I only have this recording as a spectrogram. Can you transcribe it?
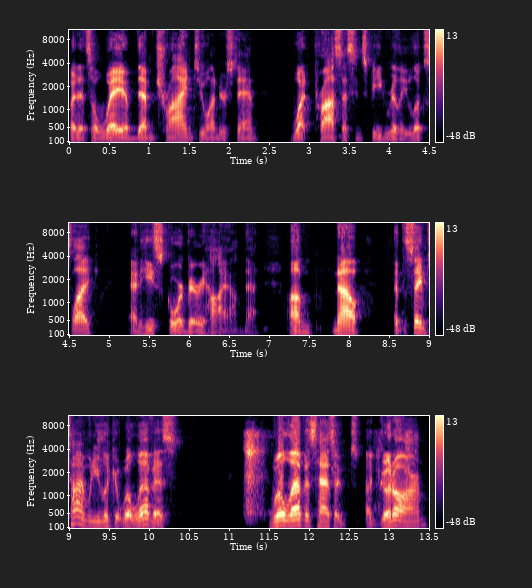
but it's a way of them trying to understand what processing speed really looks like. And he scored very high on that. Um, now, at the same time, when you look at Will Levis, Will Levis has a, a good arm.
